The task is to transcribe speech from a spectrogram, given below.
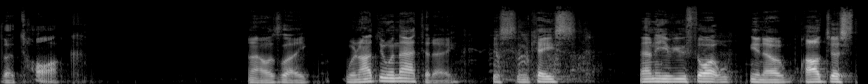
the talk. And I was like, we're not doing that today, just in case any of you thought, you know, I'll just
